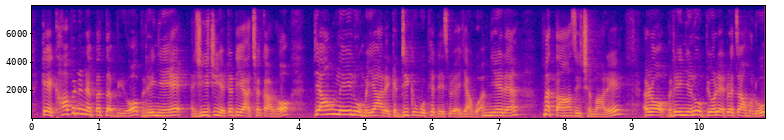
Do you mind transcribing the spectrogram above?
။ကဲ covenant နဲ့ပတ်သက်ပြီးတော့ဗဒိညရဲ့အရေးကြီးတဲ့တတိယအချက်ကတော့ပြောင်းလဲလို့မရတဲ့ဂတိကဝတ်ဖြစ်တယ်ဆိုတဲ့အရာကိုအမြဲတမ်းမှတ်သားစေချင်ပါတယ်။အဲ့တော့ဗဒိညလို့ပြောတဲ့အတွက်ကြောင့်မလို့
